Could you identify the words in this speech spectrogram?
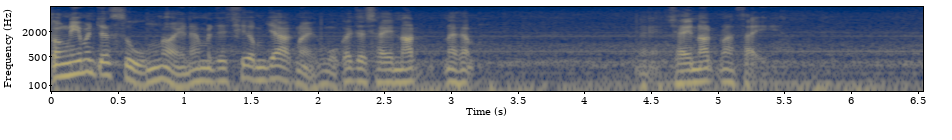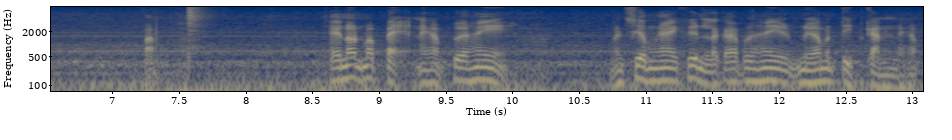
ตรงนี้มันจะสูงหน่อยนะ มันจะเชื่อมยากหน่อยผมก็จะใช้น็อตนะครับใช้น็อตมาใส่ปับใช้น็อตมาแปะนะครับ เพื่อให้มันเชื่อมง่ายขึ้นแล้วก็เพื่อให้เนื้อมันติดกันนะครับ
